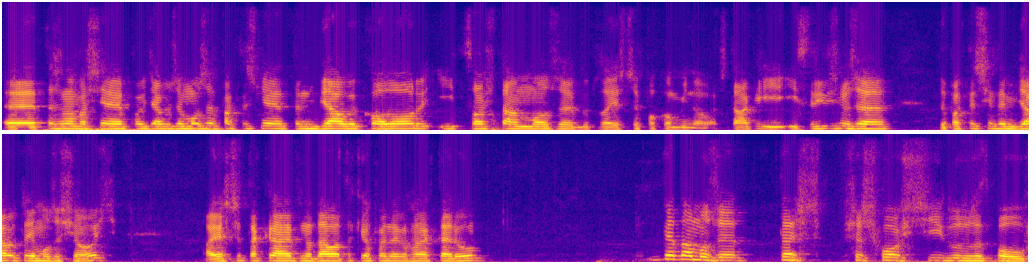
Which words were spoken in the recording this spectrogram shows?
E, Też nam właśnie powiedziały, że może faktycznie ten biały kolor i coś tam może by tutaj jeszcze pokombinować, tak? I, i stwierdziliśmy, że, że faktycznie ten biały tutaj może siąść, a jeszcze ta krew nadała takiego fajnego charakteru. Wiadomo, że też w przeszłości dużo zespołów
